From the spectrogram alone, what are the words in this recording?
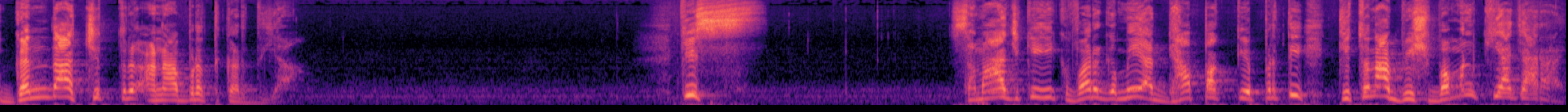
गंदा चित्र अनावृत कर दिया। कि समाज के एक वर्ग में अध्यापक के प्रति कितना विश्वमन किया जा रहा है?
